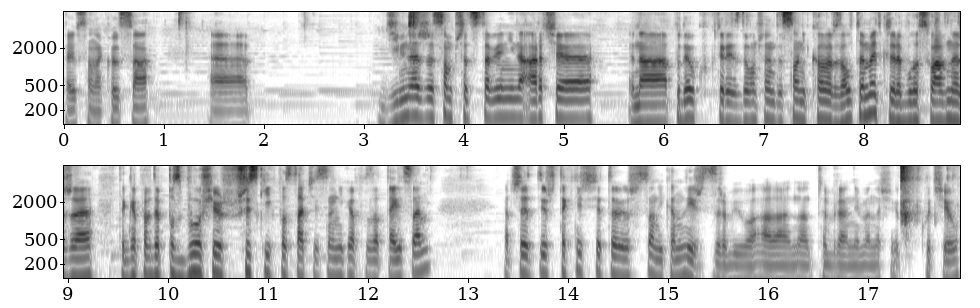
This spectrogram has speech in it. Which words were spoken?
Tailsa Knucklesa. E, dziwne, że są przedstawieni na arcie na pudełku, które jest dołączone do Sonic Colors Ultimate, które było sławne, że tak naprawdę pozbyło się już wszystkich postaci Sonika poza Tailsem. Znaczy, już technicznie to już Sonic Unleashed zrobiło, ale no dobra, nie będę się kłócił.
